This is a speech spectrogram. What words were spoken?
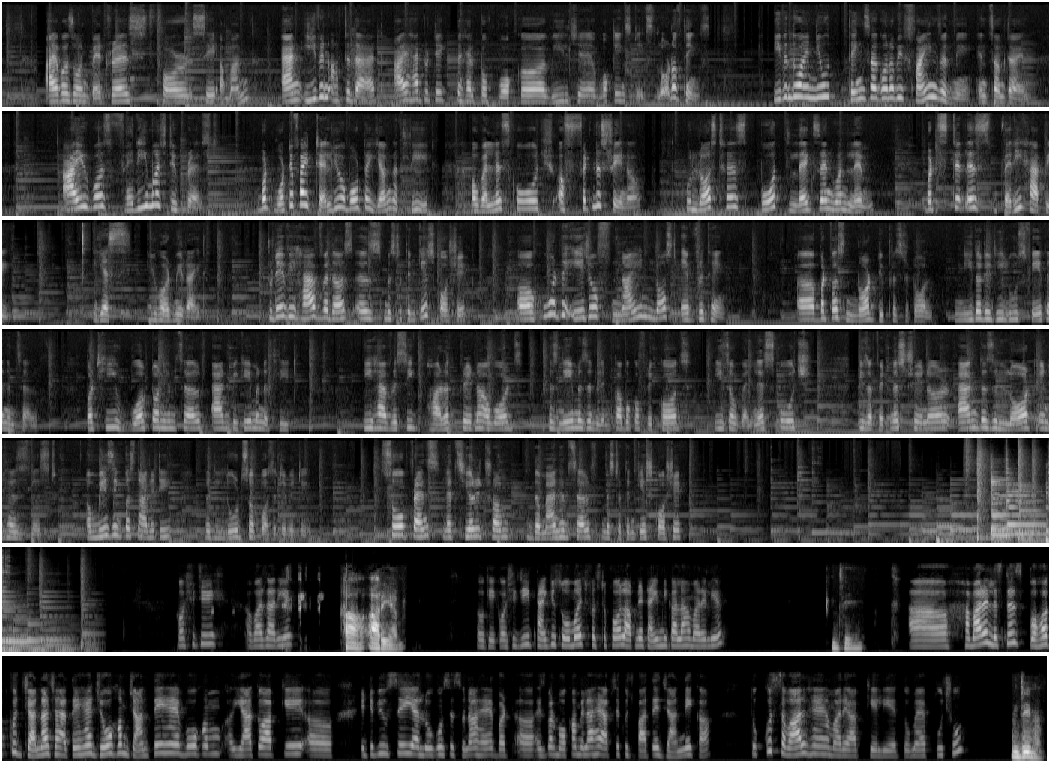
I was on bed rest for say a month and even after that i had to take the help of walker wheelchair walking sticks lot of things. Even though i knew things are going to be fine with me in some time i was very much depressed. But what if i tell you about a young athlete a wellness coach a fitness trainer who lost his both legs and one limb but still is very happy? Yes you heard me right Today we have with us is Mr. Tinkesh Kaushik, uh, who at the age of 9 lost everything uh, but was not depressed at all. Neither did he lose faith in himself, but he worked on himself and became an athlete. He have received Bharat Prerna awards. His name is in Limca Book of Records. He's a wellness coach. He's a fitness trainer and there's a lot in his list. Amazing personality with loads of positivity. So, friends, let's hear it from the man himself, Mr. Tinkesh Kaushik. Kaushik ji आवाज़ आ रही है हाँ आ रही है अभी okay Kaushik ji thank you so much first of all आपने time निकाला हमारे लिए जी आ, हमारे लिसनर्स बहुत कुछ जानना चाहते हैं जो हम जानते हैं वो हम या तो आपके इंटरव्यू से या लोगों से सुना है बट इस बार मौका मिला है आपसे कुछ बातें जानने का। तो कुछ सवाल हैं हमारे आपके लिए तो मैं पूछूँ? जी मैम।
